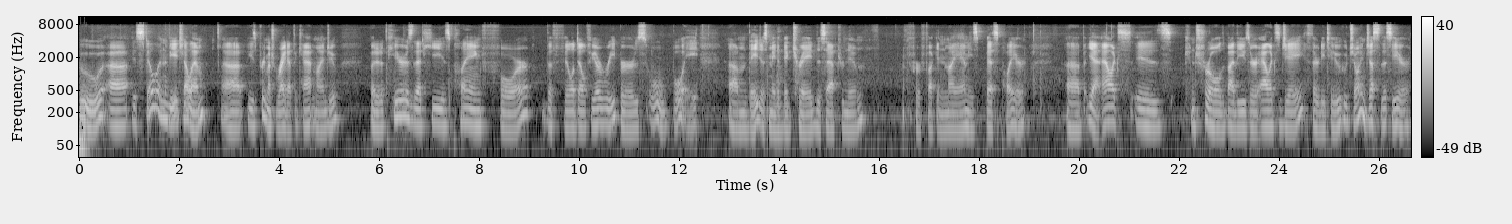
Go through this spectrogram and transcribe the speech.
who uh, is still in the VHLM. Uh, he's pretty much right at the cat, mind you. But it appears that he is playing for the Philadelphia Reapers. Oh boy. Um, they just made a big trade this afternoon for fucking Miami's best player. Uh, but yeah, Alex is controlled by the user AlexJ32, who joined just this year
